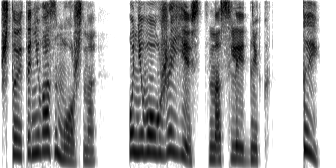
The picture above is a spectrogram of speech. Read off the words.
что это невозможно. У него уже есть наследник. Ты.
